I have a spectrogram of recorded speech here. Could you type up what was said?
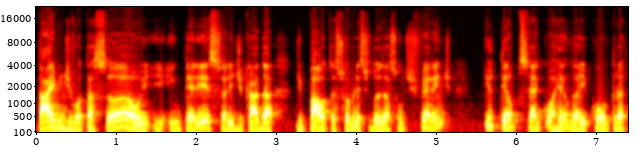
time de votação e, e interesses ali de cada de pautas sobre esses dois assuntos diferentes. E o tempo segue correndo aí contra,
